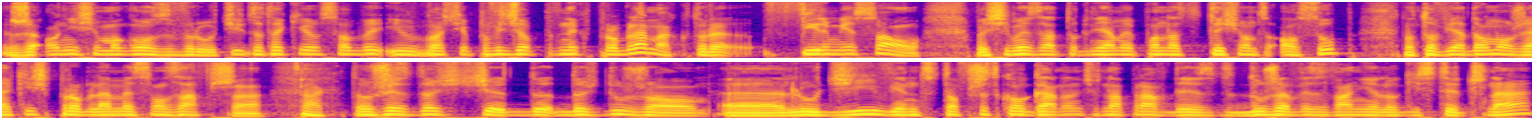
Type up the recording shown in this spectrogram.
że oni się mogą zwrócić do takiej osoby i właśnie powiedzieć o pewnych problemach, które w firmie są. Bo jeśli my zatrudniamy ponad tysiąc osób, no to wiadomo, że jakieś problemy są zawsze. Tak. To już jest dość, do, dość dużo e, ludzi, więc to wszystko ogarnąć naprawdę jest duże wyzwanie logistyczne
